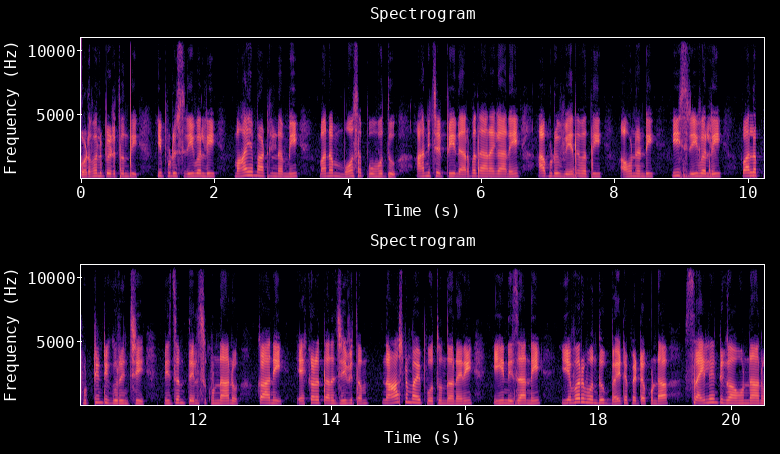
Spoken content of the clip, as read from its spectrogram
గొడవలు పెడుతుంది. ఇప్పుడు శ్రీవల్లి మాయ మాటలు నమ్మి మనం మోసపోవద్దు అని చెప్పి నర్మద అనగానే అప్పుడు వేదవతి అవునండి ఈ శ్రీవల్లి వాళ్ళ పుట్టింటి గురించి నిజం తెలుసుకున్నాను. కానీ ఎక్కడ తన జీవితం నాశనమైపోతుందోనని ఈ నిజాన్ని ఎవరి ముందు బయట పెట్టకుండా సైలెంట్గా ఉన్నాను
